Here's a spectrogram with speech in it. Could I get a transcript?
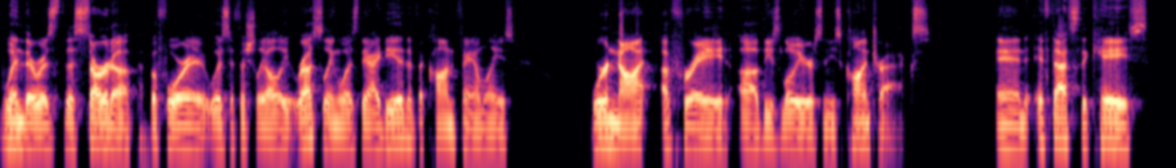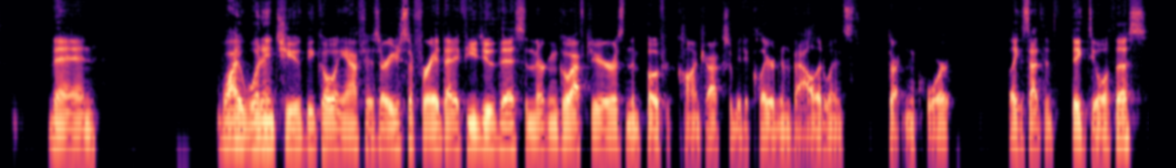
when there was the startup before it was officially All Elite Wrestling was the idea that the Khan families we're not afraid of these lawyers and these contracts. And if that's the case, then why wouldn't you be going after this? Are you just afraid that if you do this and they're going to go after yours and then both your contracts will be declared invalid when it's threatened in court? Like, is that the big deal with this?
